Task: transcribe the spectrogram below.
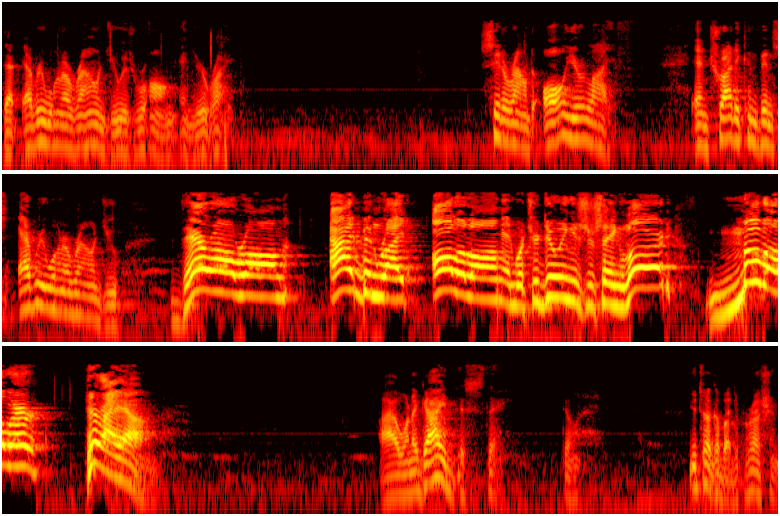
that everyone around you is wrong and you're right. Sit around all your life and try to convince everyone around you they're all wrong, I've been right all along, and what you're doing is you're saying, Lord, move over, here I am. I want to guide this thing, don't I? You talk about depression.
